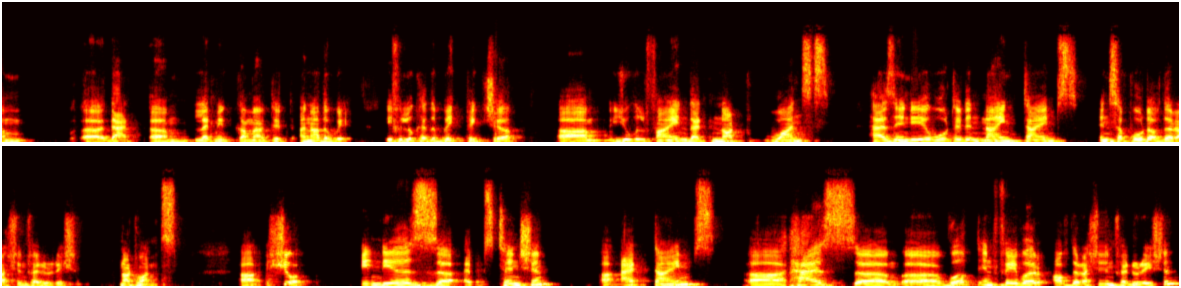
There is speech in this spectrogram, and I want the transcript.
um, that um, let me come at it another way. If you look at the big picture, um, you will find that not once has India voted in nine times in support of the Russian Federation. Not once. Uh, sure, India's uh, abstention uh, at times uh, has um, uh, worked in favor of the Russian Federation,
